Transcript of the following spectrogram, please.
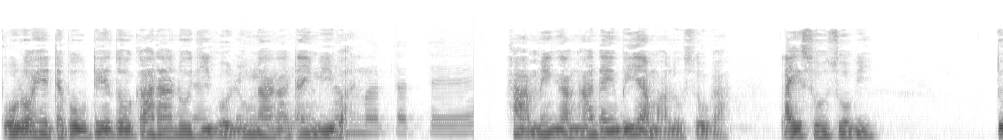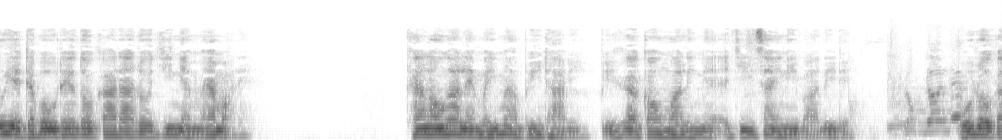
ဘိုးတော်ရဲ့တပုတ်တဲသောဂါထာတော်ကြီးကိုလူနာကတိုင်ပေးပါတယ်ဟာမင်းကငါတိုင်ပေးရမှာလို့ဆိုကလိုက်ဆိုဆိုပြီးသူ့ရဲ့တပုတ်သေးသောဂါထာတော်ကြီးနဲ့မန်းပါတယ် ခံလောင်ကလည်းမိမ့်မပေးထားပြီးဘေးကကောင်မလေးနဲ့အကြည်ဆိုင်နေပါသေးတယ်ဘိုးတော်က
